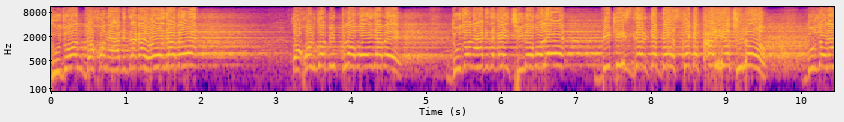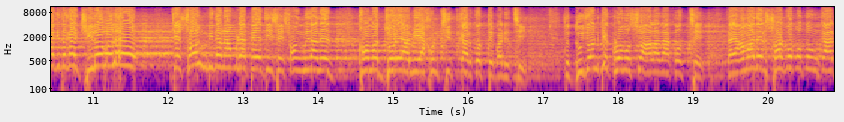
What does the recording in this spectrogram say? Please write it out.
দুজন যখন এক জায়গায় হয়ে যাবে তখন তো বিপ্লব হয়ে যাবে। দুজন এক জায়গায় ছিল বলে ব্রিটিশদেরকে দেশ থেকে তাড়িয়েছিল। দুজন এক জায়গায় ছিল বলে যে সংবিধান আমরা পেয়েছি, সেই সংবিধানের ক্ষমত জোরে আমি এখন চিৎকার করতে পারেছি। তো দুজনকে ক্রমশ আলাদা করছে। তাই আমাদের সর্বপ্রথম কাজ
